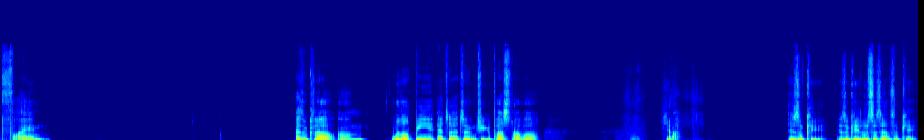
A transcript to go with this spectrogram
fein. Also klar, ähm, Without Me hätte, hätte irgendwie gepasst, aber ja. Ist okay. Ist okay. Lose Yourself ist okay.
